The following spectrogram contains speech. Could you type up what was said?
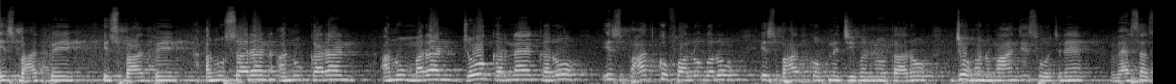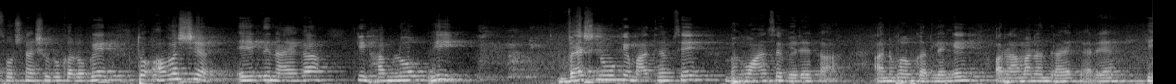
इस बात पे, इस बात पे अनुसरण, अनुकरण अनुमरण जो करना है करो, इस बात को फॉलो करो, इस बात को अपने जीवन में उतारो। जो हनुमान जी सोच रहे हैं, वैसा सोचना शुरू करोगे तो अवश्य एक दिन आएगा कि हम लोग भी वैष्णवों के माध्यम से भगवान से विरह का अनुभव कर लेंगे। और रामानंद राय कह रहे हैं कि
